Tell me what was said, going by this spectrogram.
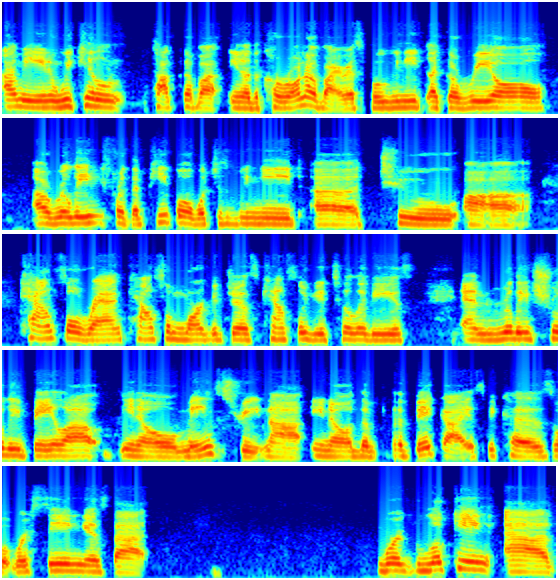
I mean, we can talk about you know the coronavirus, but we need like a real a relief for the people, which is we need uh, to uh, cancel rent, cancel mortgages, cancel utilities, and really truly bail out, you know, Main Street, not, you know, the, the big guys. Because what we're seeing is that we're looking at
